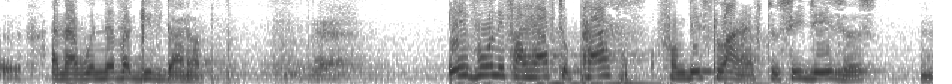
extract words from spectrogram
Uh, and I will never give that up. Even if I have to pass from this life to see Jesus, hmm,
